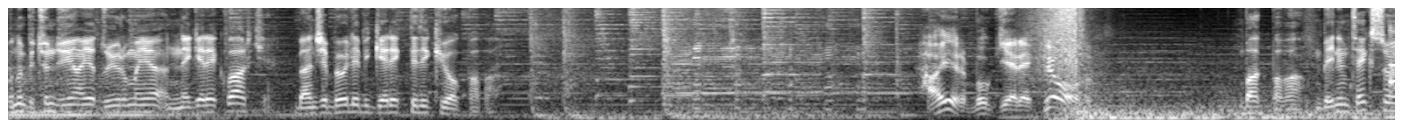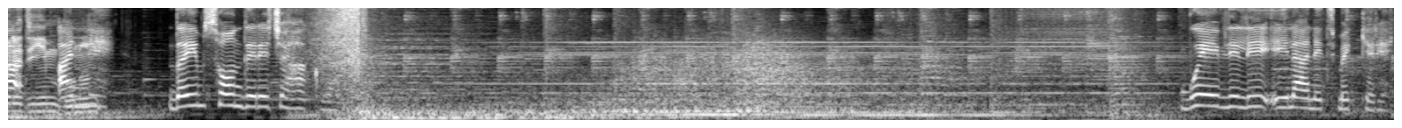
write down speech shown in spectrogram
Bunu bütün dünyaya duyurmaya ne gerek var ki? Bence böyle bir gereklilik yok baba. Hayır, bu gerekli oğlum. Bak baba, benim tek söylediğim Aa, bunun... Anne, dayım son derece haklı. Bu evliliği ilan etmek gerek.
